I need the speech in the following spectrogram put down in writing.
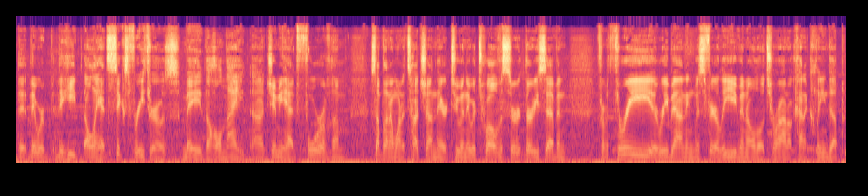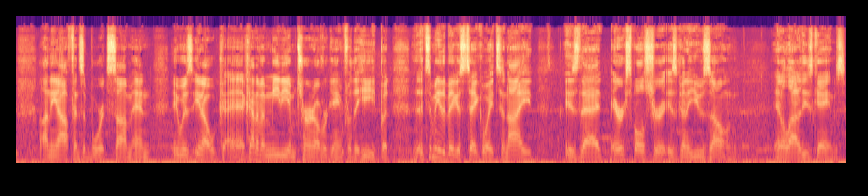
they, they, were the Heat only had six free throws made the whole night. Uh, Jimmy had four of them. Something I want to touch on there too. And they were 12 of 37 from three. The rebounding was fairly even, although Toronto kind of cleaned up on the offensive board some. And it was you know kind of a medium turnover game for the Heat. But to me, the biggest takeaway tonight is that Erik Spoelstra is going to use zone. In a lot of these games.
